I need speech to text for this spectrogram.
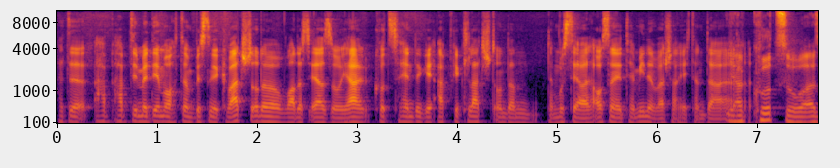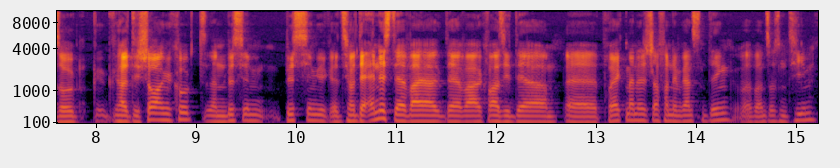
Hatte, hab, habt ihr mit dem auch da ein bisschen gequatscht oder war das eher so, ja, kurz Hände abgeklatscht und dann, dann musste er auch seine Termine wahrscheinlich dann da. Ja, kurz so. Also halt die Show angeguckt, dann ein bisschen, bisschen. Der Ennis, der war ja, der war quasi der äh, Projektmanager von dem ganzen Ding, bei uns aus dem Team.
